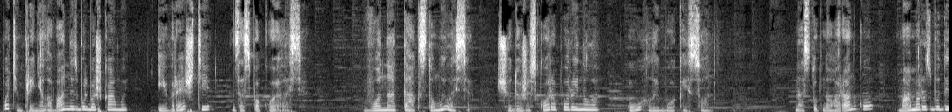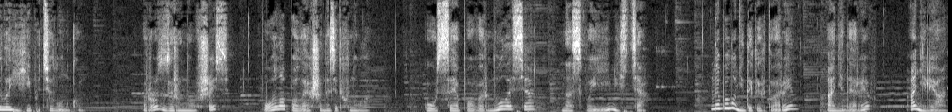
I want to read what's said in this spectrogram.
Потім прийняла ванни з бульбашками і, врешті, заспокоїлася. Вона так стомилася, що дуже скоро поринула у глибокий сон. Наступного ранку мама розбудила її поцілунком. Роззирнувшись, Пола полегшено зітхнула. Усе повернулося на свої місця. Не було ні диких тварин, ані дерев, ані ліан.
